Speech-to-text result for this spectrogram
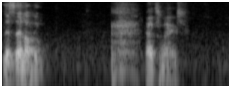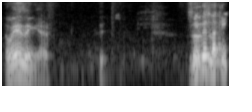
That's the lobby. That's nice. Amazing yeah. So, we were lucky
